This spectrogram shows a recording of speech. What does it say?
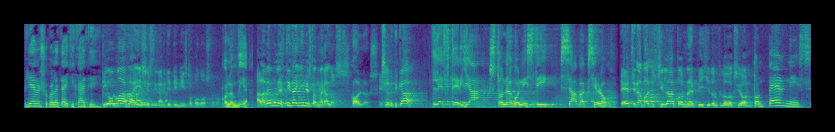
Παιδιά ένα σοκολατάκι κάτι. Τι ομάδα είσαι στην Αργεντινή στο ποδόσφαιρο; Κολομβία. Αλλά δεν μου λες τι θα γίνεις όταν μεγαλώσεις; Κόλος. Εξαιρετικά. Λευτεριά στον αγωνιστή Σάβα Ξηρό. Έτσι να βάζεις ψηλά τον ε, πύχη των φιλοδοξιών. Τον παίρνεις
